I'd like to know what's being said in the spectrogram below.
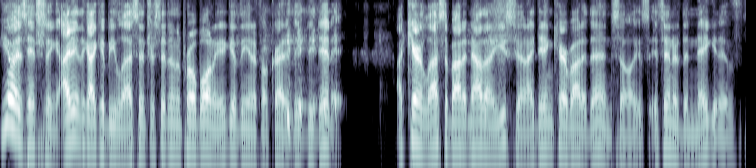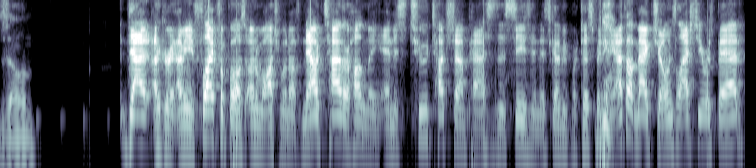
You know, it's interesting. I didn't think I could be less interested in the Pro Bowl, and I give the NFL credit. They, they did it. I care less about it now than I used to, and I didn't care about it then. So it's it's entered the negative zone. That I agree. I mean, flag football is unwatchable enough. Now Tyler Huntley and his two touchdown passes this season is going to be participating. I thought Mac Jones last year was bad.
